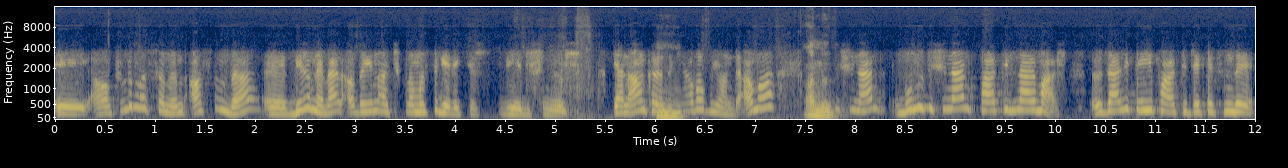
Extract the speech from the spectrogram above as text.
E, altılı masanın aslında e, bir an evvel adayını açıklaması gerekir diye düşünüyoruz. Yani Ankara'daki hava bu yönde ama Anladım. bunu düşünen bunu düşünen partililer var. Özellikle İyi Parti cephesinde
